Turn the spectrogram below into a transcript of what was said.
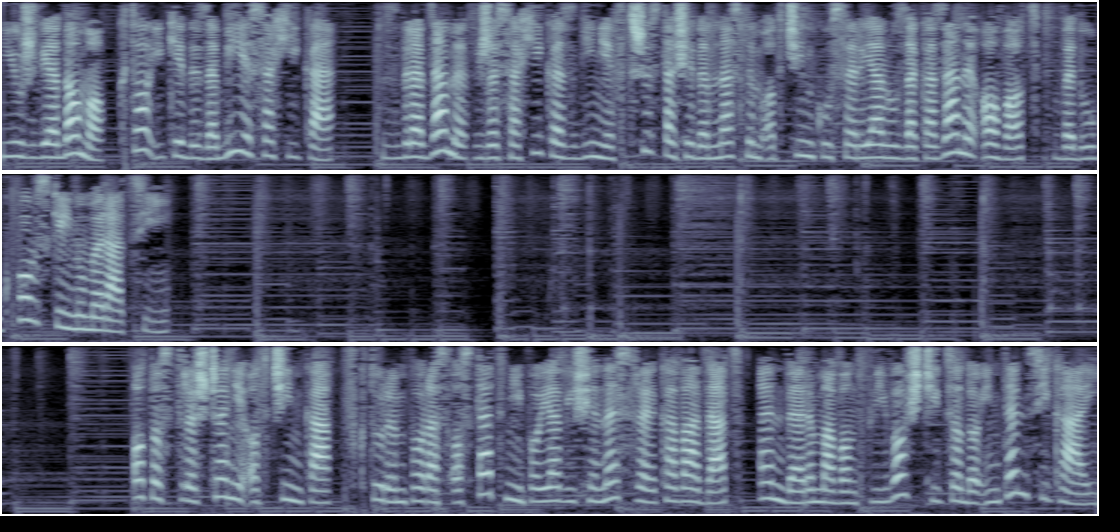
Już wiadomo, kto i kiedy zabije Sahikę. Zdradzamy, że Sahika zginie w 317 odcinku serialu Zakazany Owoc, według polskiej numeracji. Oto streszczenie odcinka, w którym po raz ostatni pojawi się Nesre Kawadzac. Ender ma wątpliwości co do intencji Kai.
